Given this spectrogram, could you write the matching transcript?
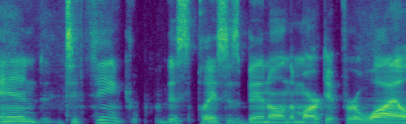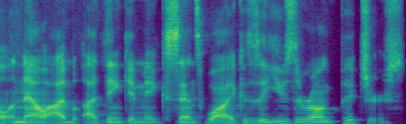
And to think this place has been on the market for a while, and now I, I think it makes sense. Why? Because they use the wrong pictures.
